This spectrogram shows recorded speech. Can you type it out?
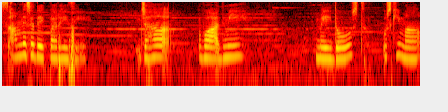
सामने से देख पा रही थी, जहाँ वो आदमी, मेरी दोस्त, उसकी माँ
